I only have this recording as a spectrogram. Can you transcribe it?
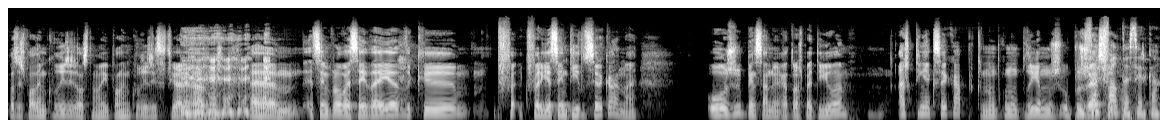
Vocês podem me corrigir, eles estão aí, podem me corrigir se estiver errado. Mas, sempre houve essa ideia de que, que faria sentido ser cá, não é? Hoje, pensando em retrospectiva, acho que tinha que ser cá, porque não, não poderíamos. O projeto. E faz falta ser cá.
